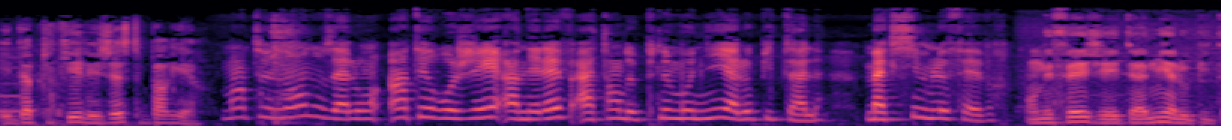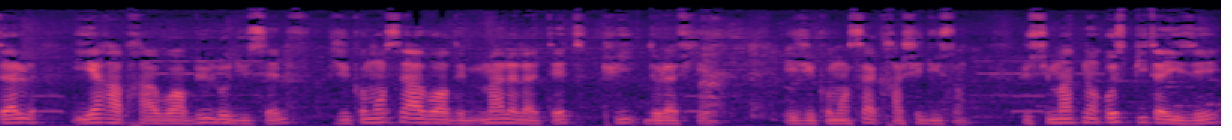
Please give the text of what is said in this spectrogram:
et d'appliquer les gestes barrières. Maintenant, nous allons interroger un élève atteint de pneumonie à l'hôpital, Maxime Lefebvre. En effet, j'ai été admis à l'hôpital hier après avoir bu l'eau du self. J'ai commencé à avoir des mal à la tête, puis de la fièvre, et j'ai commencé à cracher du sang. Je suis maintenant hospitalisé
